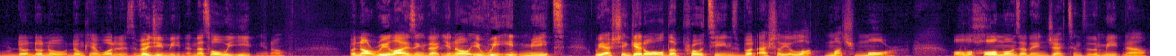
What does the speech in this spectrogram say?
Don't, don't, know, don't care what it is. Veggie meat, and that's all we eat, you know. But not realizing that, you know, if we eat meat, we actually get all the proteins, but actually a lot, much more. All the hormones that they inject into the meat now.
